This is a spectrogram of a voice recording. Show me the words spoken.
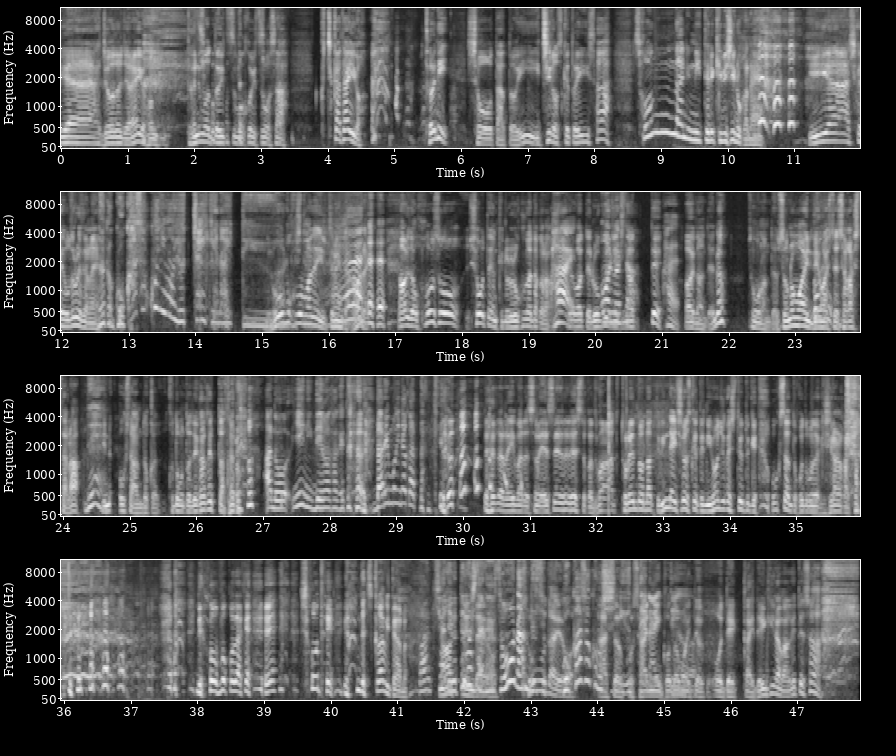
いやー、冗談じゃないよ。本当にもうどいつもこいつもさ、口堅いよ。本当に、翔太といい、一之輔といいさ、そんなに日テレ厳しいのかね。いやー、しかし驚いたね。なんかご家族にも言っちゃいけないっていう。応募まで言ってないんだろあれ。あれだ、放送、焦点昨日録画だから、はい終わって6終わりました時になって、はいあれなんだよな。そうなんだよ。その前に電話して探したら、ね奥さんどっか子供と出かけてたんだろ。あの、家に電話かけたら誰もいなかったっていう。だから今ね、その SNS とかでわーっとトレンドになってみんな一之輔って日本中が知ってる時奥さんと子供だけ知らなかったって。で、応募だけ、え、焦点やんですかみたいな。バンキシャで言ってましたねそうなんですよそうだよ。ご家族もあそこ言ってないっていう3人子供いて、おでっかい電気が上げてさ、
